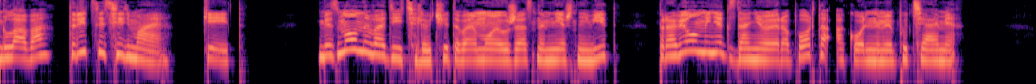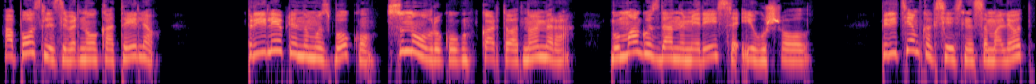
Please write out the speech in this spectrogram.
Глава 37. Кейт. Безмолвный водитель, учитывая мой ужасный внешний вид, провел меня к зданию аэропорта окольными путями. А после завернул к отелю, прилепленному сбоку, сунул в руку карту от номера, бумагу с данными рейса и ушел. Перед тем, как сесть на самолет,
